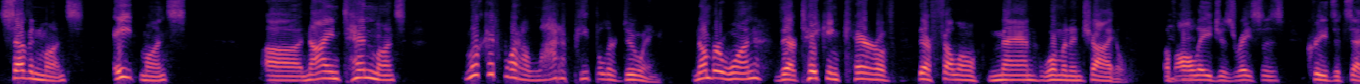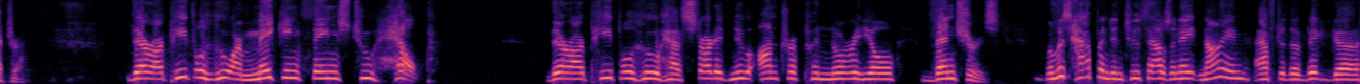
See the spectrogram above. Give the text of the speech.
seven months, eight months, uh, nine, ten months. Look at what a lot of people are doing Number one, they're taking care of their fellow man, woman, and child of mm-hmm. all ages, races, creeds, etc. There are people who are making things to help. There are people who have started new entrepreneurial ventures. Well, this happened in 2008 9 after the big uh,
